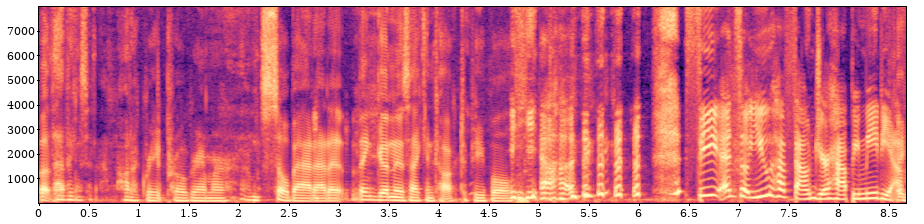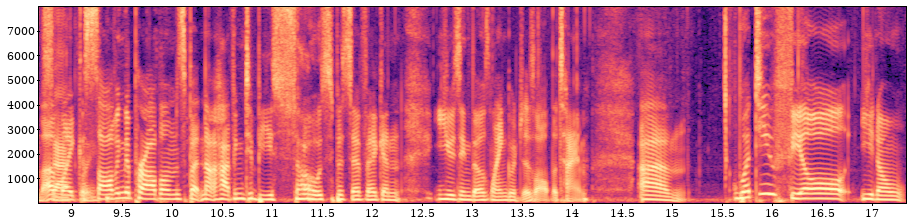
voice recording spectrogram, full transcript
But that being said, I'm not a great programmer. I'm so bad at it. Thank goodness I can talk to people. Yeah. See, and so you have found your happy medium of like solving the problems, but not having to be so specific and using those languages all the time. Um, what do you feel, you know,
